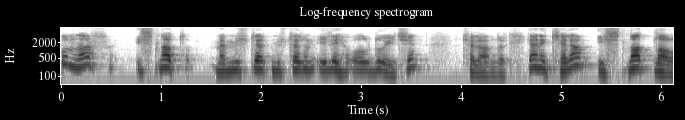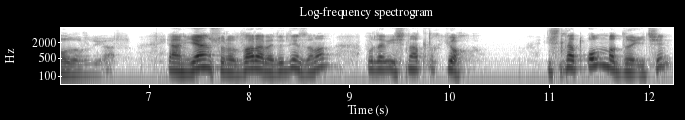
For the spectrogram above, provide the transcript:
Bunlar isnat ve müsted, müstedün ilih olduğu için kelamdır. Yani kelam isnatla olur diyor. Yani yensuru zarabe dediğin zaman burada bir isnatlık yok. İsnat olmadığı için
